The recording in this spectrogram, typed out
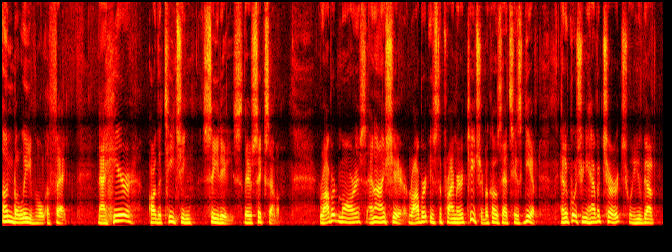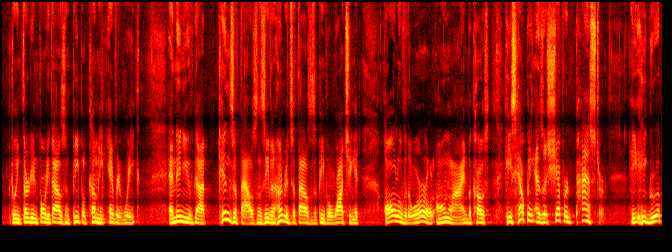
unbelievable effect. Now, here are the teaching CDs. There's six of them. Robert Morris and I share. Robert is the primary teacher because that's his gift. And of course, when you have a church where you've got between 30 and 40,000 people coming every week, and then you've got tens of thousands, even hundreds of thousands of people watching it all over the world online because he's helping as a shepherd pastor. He, he grew up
